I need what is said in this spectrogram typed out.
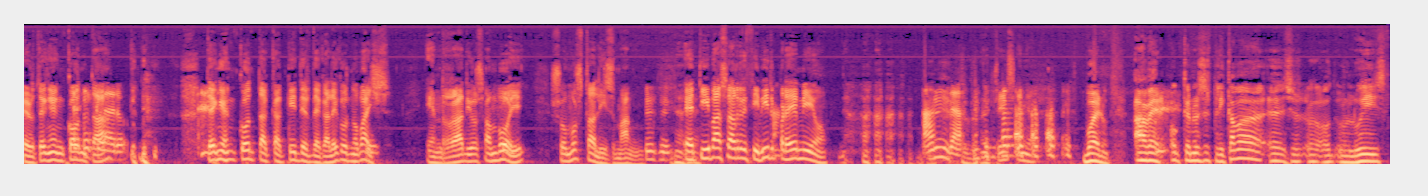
pero ten en conta... claro. Ten en conta que aquí desde Galegos Novais, sí. en Radio Samboy, sí. somos talismán. Uh -huh. E ti vas a recibir premio. Anda. Sí, señor. bueno, a ver, o que nos explicaba eh, Luís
